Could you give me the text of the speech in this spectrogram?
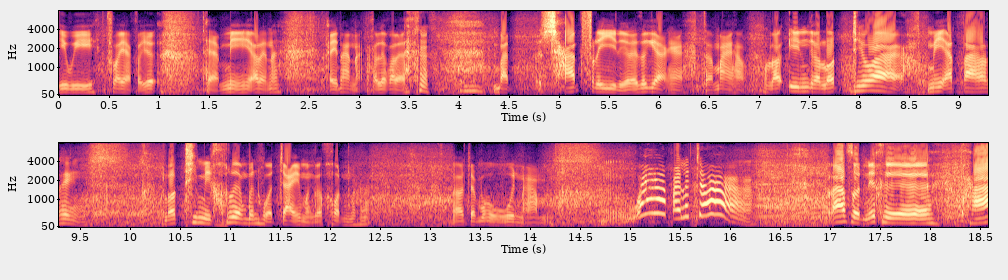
EV ประหยัดกว่าเยอะ แถมมีอะไรนะไอ้นั่นอะเขาเรียกว่าอะไรบัตรชาร์จฟรีหรืออะไรสักอย่างอะแต่ไม่ครับ เราอินกับรถที่ว่ามีอัตราเร่งรถที่มีเครื่องเป็นหัวใจเหมือนกับคนนะฮะเราจะมาอู้น้ำว้าไปแล้วจ้าล่าสุดนี่คือ พระ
